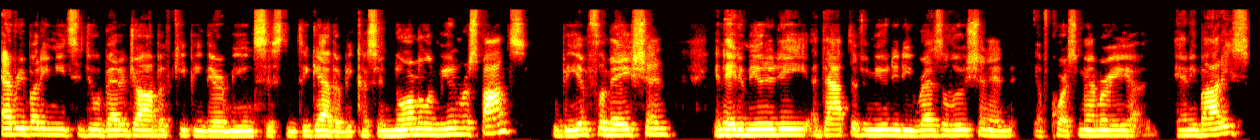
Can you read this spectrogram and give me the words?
everybody needs to do a better job of keeping their immune system together because a normal immune response will be inflammation, innate immunity, adaptive immunity, resolution, and of course, memory uh, antibodies.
